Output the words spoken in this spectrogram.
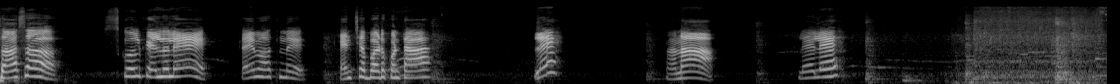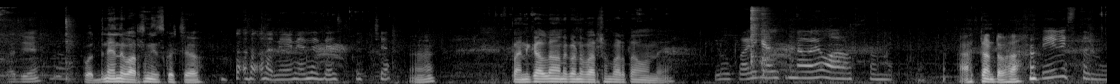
సాసా స్కూల్కి వెళ్ళులే టైం అవుతుంది. ఎంచే పడుకుంటా లే. నానా. లేలే అది పొద్దునేంది వర్షం తీసుకొచ్చావు? తీసుకొచ్చా? పనికి వెళ్దాం అనుకుంటే వర్షం పడతా ఉంది. నువ్వు పైకి వెళ్తున్నావే వస్తుంది. అట్టంటావా? దీవిస్తుంది.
